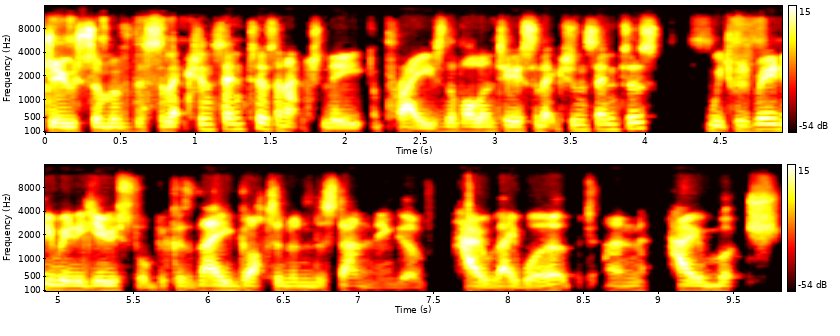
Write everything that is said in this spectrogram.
do some of the selection centres and actually appraise the volunteer selection centres, which was really, really useful because they got an understanding of how they worked and how much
